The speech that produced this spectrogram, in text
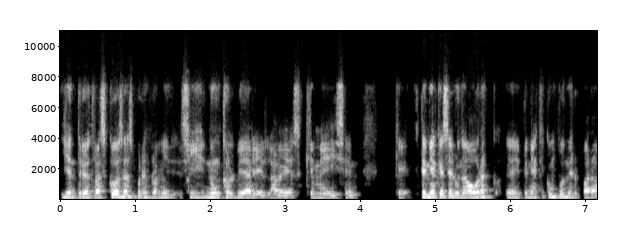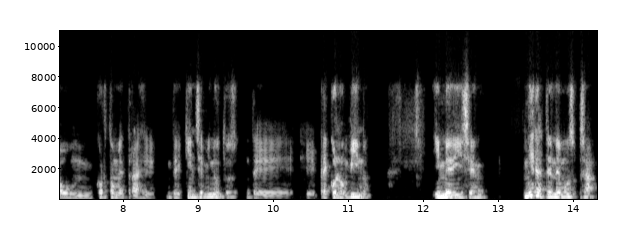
y entre otras cosas, por ejemplo, a mí sí, nunca olvidaré la vez que me dicen que tenía que ser una obra, eh, tenía que componer para un cortometraje de 15 minutos de eh, precolombino. Y me dicen, mira, tenemos, o sea,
